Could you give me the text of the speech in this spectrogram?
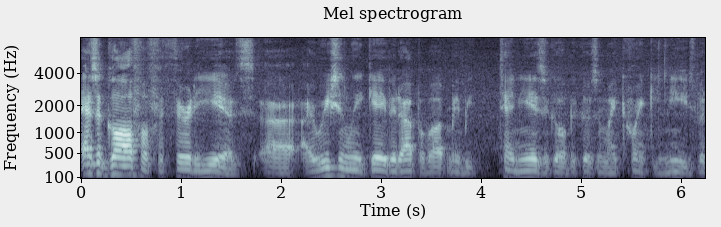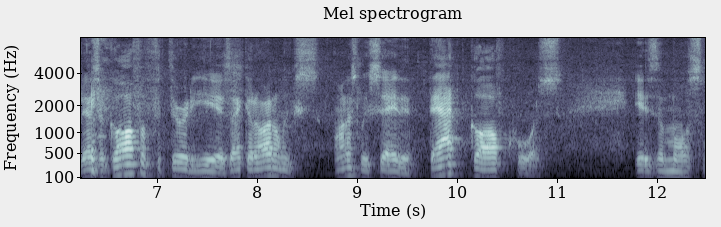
As a golfer for 30 years, uh, I recently gave it up about maybe 10 years ago because of my cranky knees. But as a golfer for 30 years, I could honestly, honestly say that that golf course is the most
